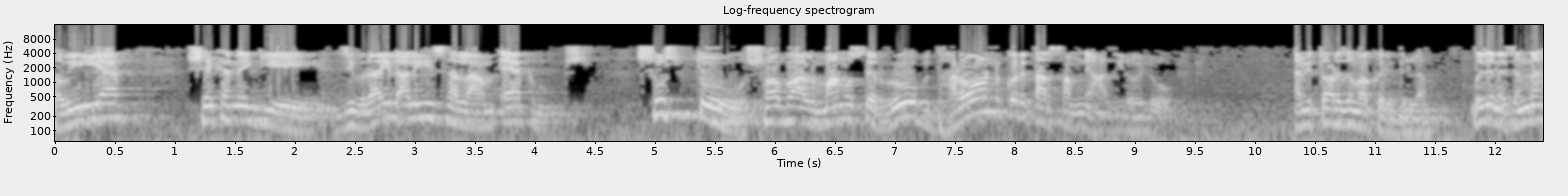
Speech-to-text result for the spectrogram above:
সৌইয়া সেখানে গিয়ে জিব্রাইল আলী সালাম এক সুস্থ, সবাল মানুষের রূপ ধারণ করে তার সামনে হাজির হইল। আমি তর্জমা করে দিলাম। বুঝে নিয়েছেন না?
